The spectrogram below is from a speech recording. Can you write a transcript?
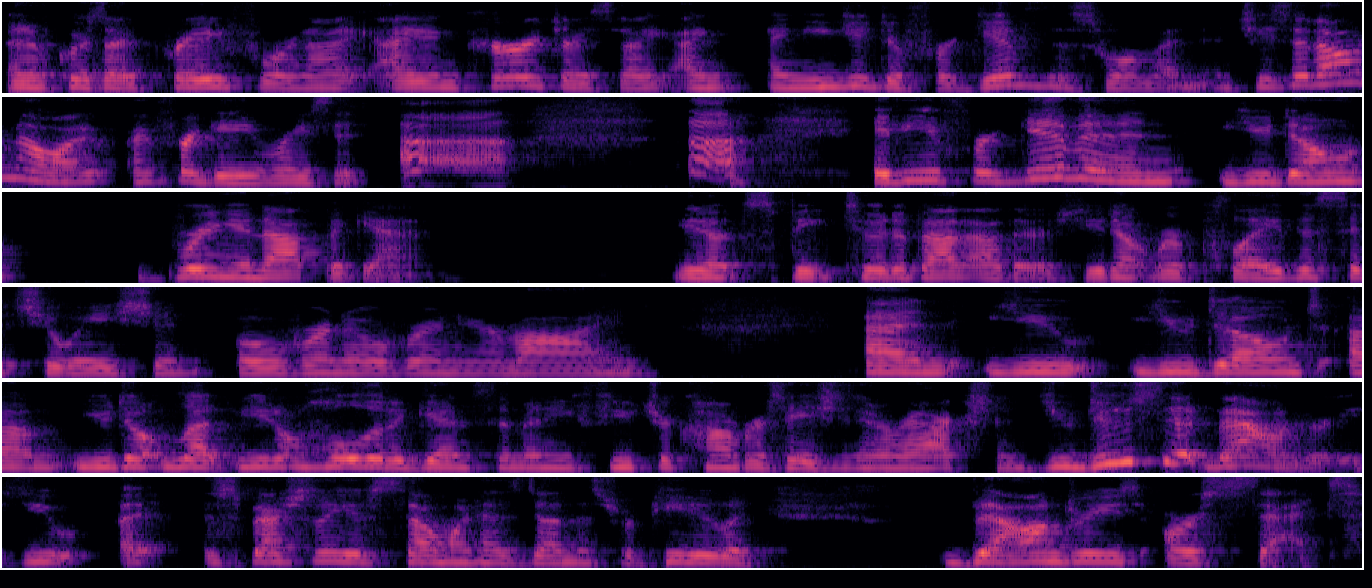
and of course I prayed for and I, I encouraged her. I said, I, I need you to forgive this woman. And she said, Oh no, I, I forgave her. I said, ah, ah. If you've forgiven, you don't bring it up again. You don't speak to it about others. You don't replay the situation over and over in your mind. And you you don't um, you don't let you don't hold it against them any future conversations interactions. You do set boundaries. You uh, especially if someone has done this repeatedly boundaries are set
